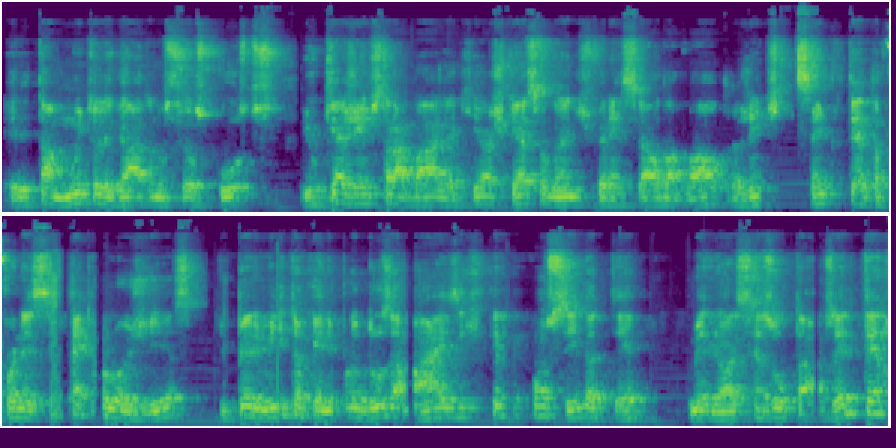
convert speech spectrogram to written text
Ele está muito ligado nos seus custos. E o que a gente trabalha aqui, acho que esse é o grande diferencial da Valtra. A gente sempre tenta fornecer tecnologias que permitam que ele produza mais e que ele consiga ter melhores resultados. Ele tendo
